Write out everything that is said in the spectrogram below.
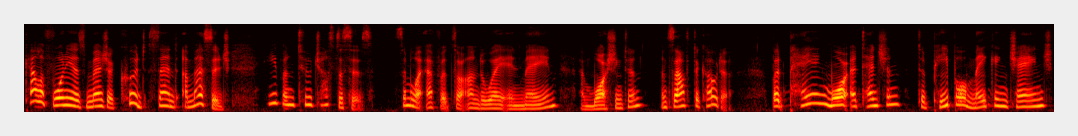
California's measure could send a message, even to justices. Similar efforts are underway in Maine and Washington and South Dakota. But paying more attention to people making change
